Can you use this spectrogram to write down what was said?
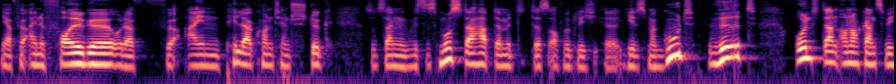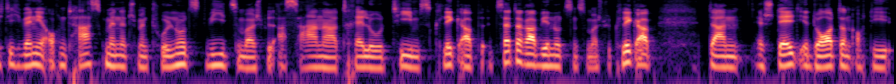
ja, für eine Folge oder für ein Pillar-Content-Stück sozusagen ein gewisses Muster habt, damit das auch wirklich äh, jedes Mal gut wird. Und dann auch noch ganz wichtig, wenn ihr auch ein Task-Management-Tool nutzt, wie zum Beispiel Asana, Trello, Teams, ClickUp etc. Wir nutzen zum Beispiel ClickUp, dann erstellt ihr dort dann auch die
